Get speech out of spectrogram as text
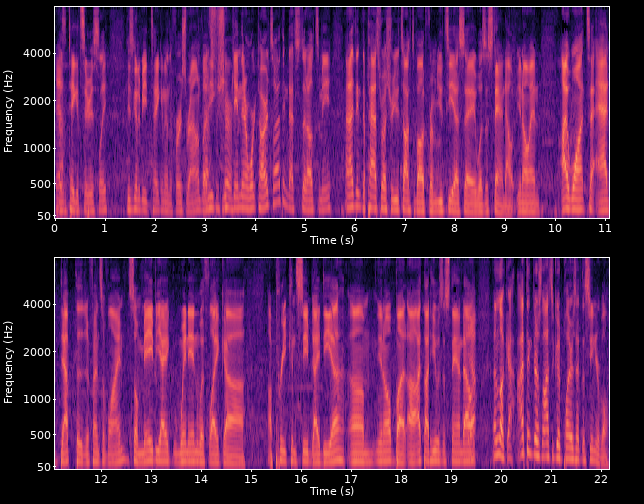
Yeah. doesn't take it seriously. He's going to be taken in the first round, but he, for he came there and worked hard. So I think that stood out to me, and I think the pass rusher you talked about from UTSA was a standout. You know, and I want to add depth to the defensive line, so maybe I went in with like uh, a preconceived idea, um, you know. But uh, I thought he was a standout. Yep. And look, I- think there's lots of good players at the Senior Bowl.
